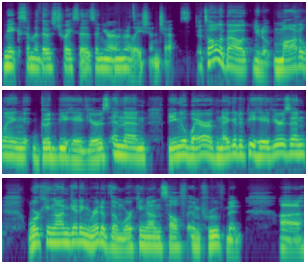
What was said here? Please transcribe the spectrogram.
make some of those choices in your own relationships. It's all about, you know, modeling good behaviors and then being aware of negative behaviors and working on getting rid of them, working on self improvement. Uh,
